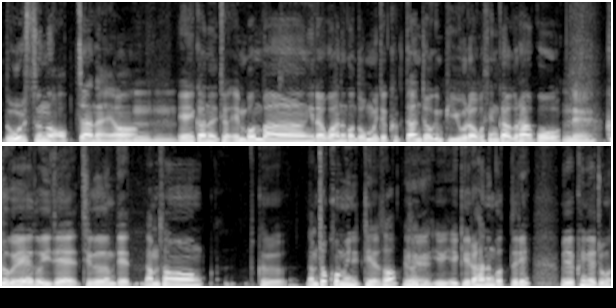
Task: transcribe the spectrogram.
놓을 수는 없잖아요. 예, 그러니까는 저 엠번방이라고 하는 건 너무 이제 극단적인 비유라고 생각을 하고 네. 그 외에도 이제 지금 이제 남성 그 남쪽 커뮤니티에서 네. 얘기를 하는 것들이 이제 굉장히 좀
